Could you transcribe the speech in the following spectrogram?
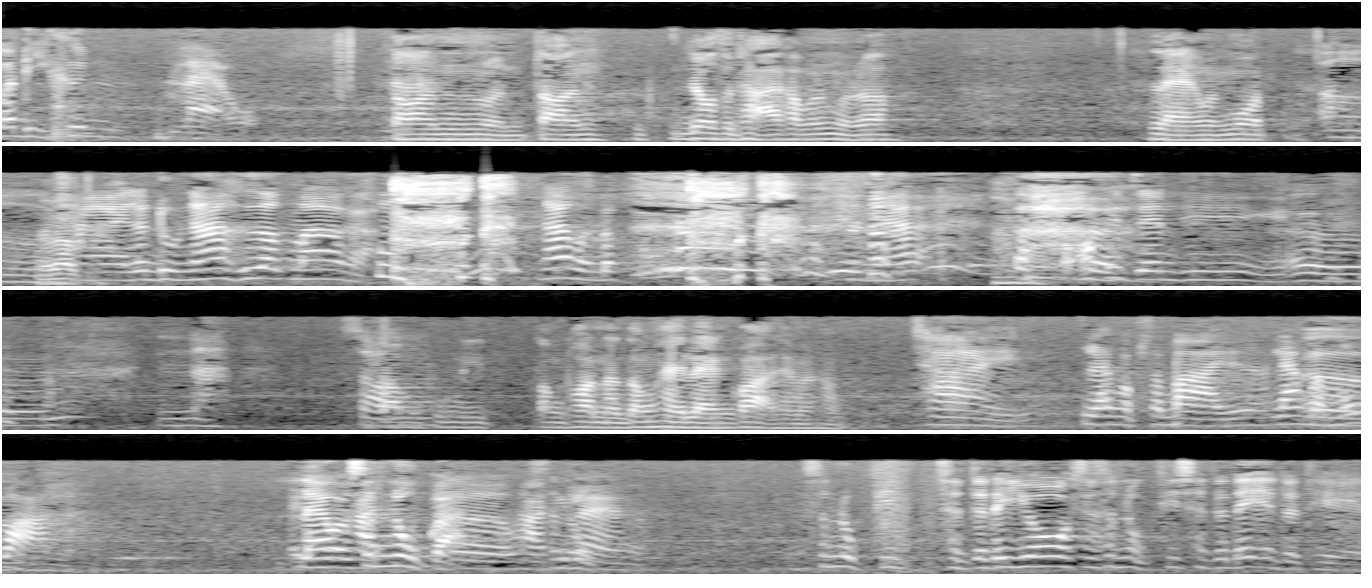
ก็ดีขึ้นแล้ว ตอนเหมือนตอนโยกสุดท้ายครับมันเหมือนว่าแรงมันหมดเออแล้วแบบใช่แล้วดูหน้าเฮือกมากอะหน้าเหมือนแบบอย่างเงี้ยออกซิเจนที่อย่างงี้เออนะซ้อต้อมงพรุ่งนี้ต้องท่อนนั้นต้องให้แรงกว่าใช่ไหมครับ ใช่ แรงแบบสบายด้วยนะแรงแบบเมื่อวานอะแรงแบบสนุกอะเออ สนุกที่ฉันจะได้โยกฉันสนุกที่ฉันจะได้เอนเตอร์เทน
